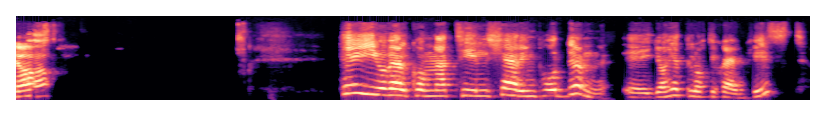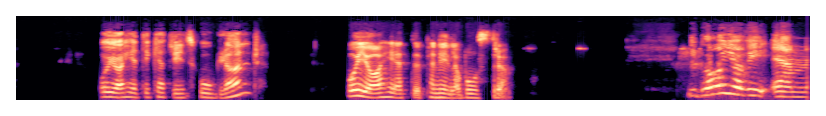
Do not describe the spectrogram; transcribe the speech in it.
Ja. Hej och välkomna till Käringpodden. Eh, Jag heter Lottie Stjernqvist. Och jag heter Katrin Skoglund. Och jag heter Pernilla Boström. Idag gör vi en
